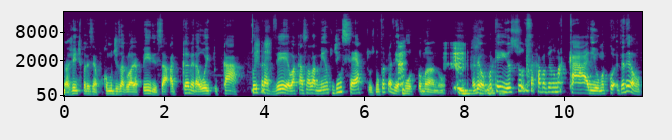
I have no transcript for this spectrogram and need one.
A gente, por exemplo, como diz a Glória Pires, a, a câmera 8K foi para ver o acasalamento de insetos, não foi para ver rosto humano. Entendeu? Porque isso você acaba vendo uma cárie, uma coisa. Entendeu?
